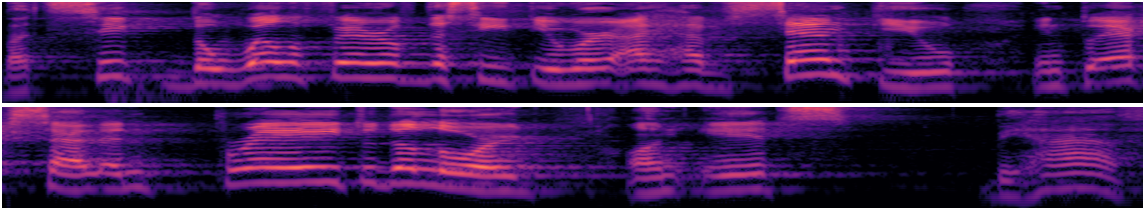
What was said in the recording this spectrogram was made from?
But seek the welfare of the city where I have sent you into exile and pray to the Lord on its behalf.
